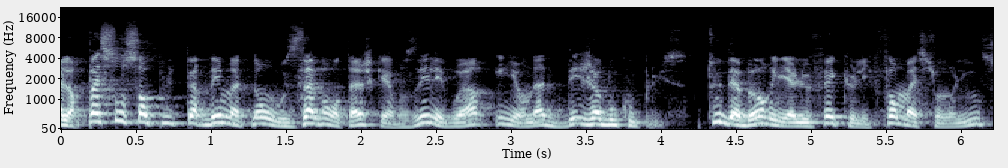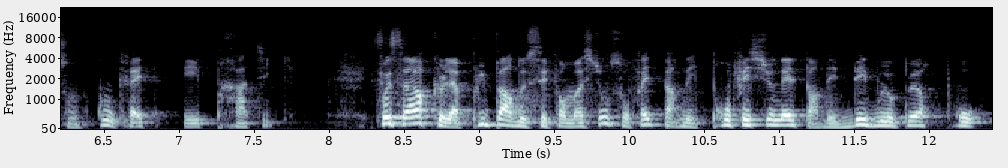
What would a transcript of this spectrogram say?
Alors passons sans plus tarder maintenant aux avantages car vous allez voir, il y en a déjà beaucoup plus. Tout d'abord, il y a le fait que les formations en ligne sont concrètes et pratiques. Il faut savoir que la plupart de ces formations sont faites par des professionnels, par des développeurs pros.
